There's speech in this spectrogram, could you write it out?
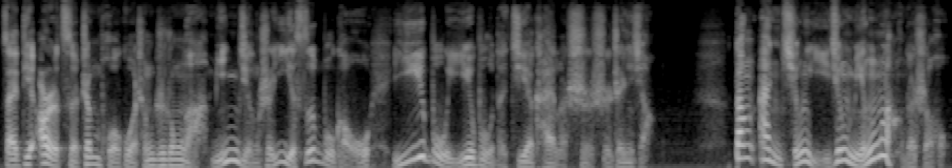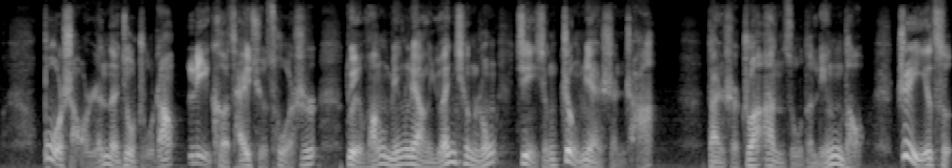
在第二次侦破过程之中啊，民警是一丝不苟，一步一步地揭开了事实真相。当案情已经明朗的时候，不少人呢就主张立刻采取措施，对王明亮、袁庆荣进行正面审查。但是专案组的领导这一次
